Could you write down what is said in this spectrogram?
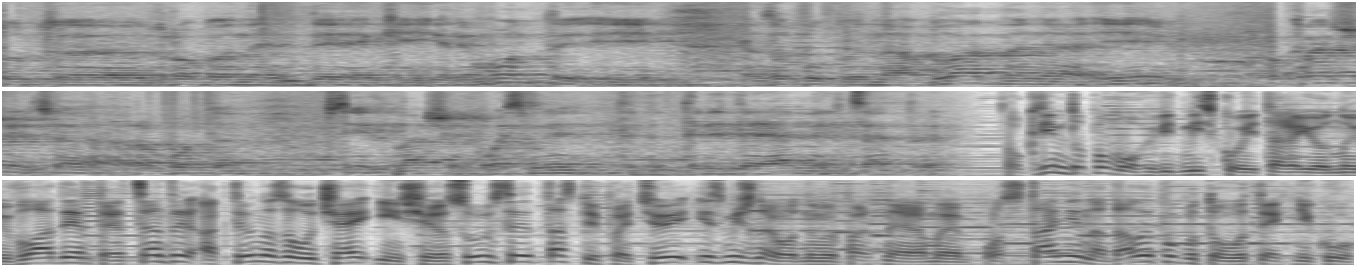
Тут е, зроблені деякі ремонти, і закуплене обладнання, і покращується робота всіх наших восьми територіальних центрів. Окрім допомоги від міської та районної влади, терцентр активно залучає інші ресурси та співпрацює із міжнародними партнерами. Останні надали побутову техніку,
